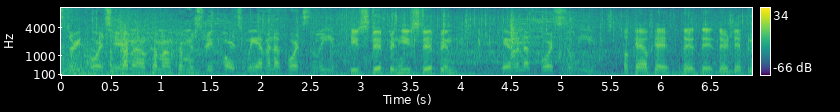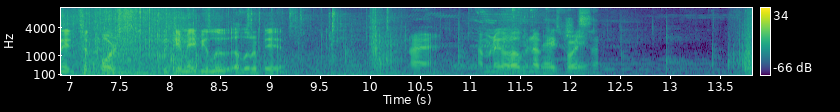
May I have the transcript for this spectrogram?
There's three ports I'm here. coming, I'm coming, I'm coming. There's three ports. We have enough ports to leave. He's dipping, he's dipping. We have enough ports to leave. Okay, okay. They're, they're, they're dipping. They took ports. We can maybe loot a little bit. Alright. I'm gonna go open up these That ports. shit. now.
